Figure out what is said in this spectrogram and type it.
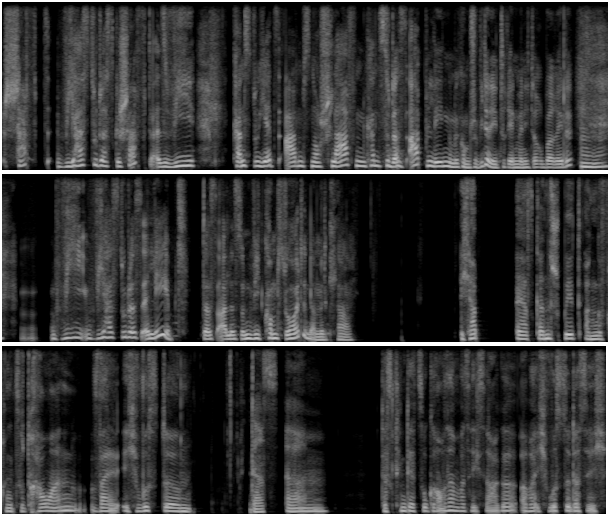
schafft, wie hast du das geschafft? Also wie kannst du jetzt abends noch schlafen? Kannst du das ablegen? Mir kommen schon wieder die Tränen, wenn ich darüber rede. Mhm. Wie, wie hast du das erlebt, das alles? Und wie kommst du heute damit klar? Ich habe erst ganz spät angefangen zu trauern, weil ich wusste, dass ähm, das klingt jetzt so grausam, was ich sage, aber ich wusste, dass ich,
